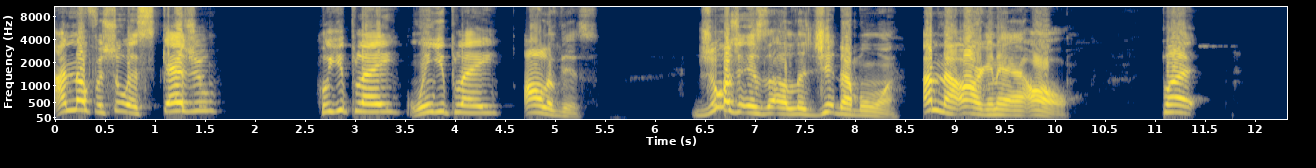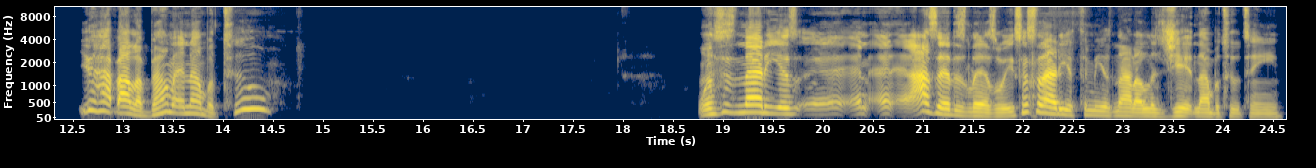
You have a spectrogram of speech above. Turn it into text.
I know for sure it's schedule, who you play, when you play, all of this. Georgia is a legit number one. I'm not arguing that at all. But you have Alabama at number two. When Cincinnati is, and, and, I said this last week, Cincinnati to me is not a legit number two team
